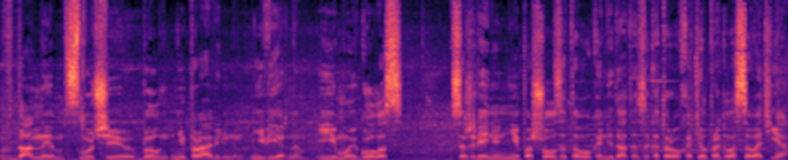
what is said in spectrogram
в данном случае был неправильным, неверным. И мой голос к сожалению, не пошел за того кандидата, за которого хотел проголосовать я.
